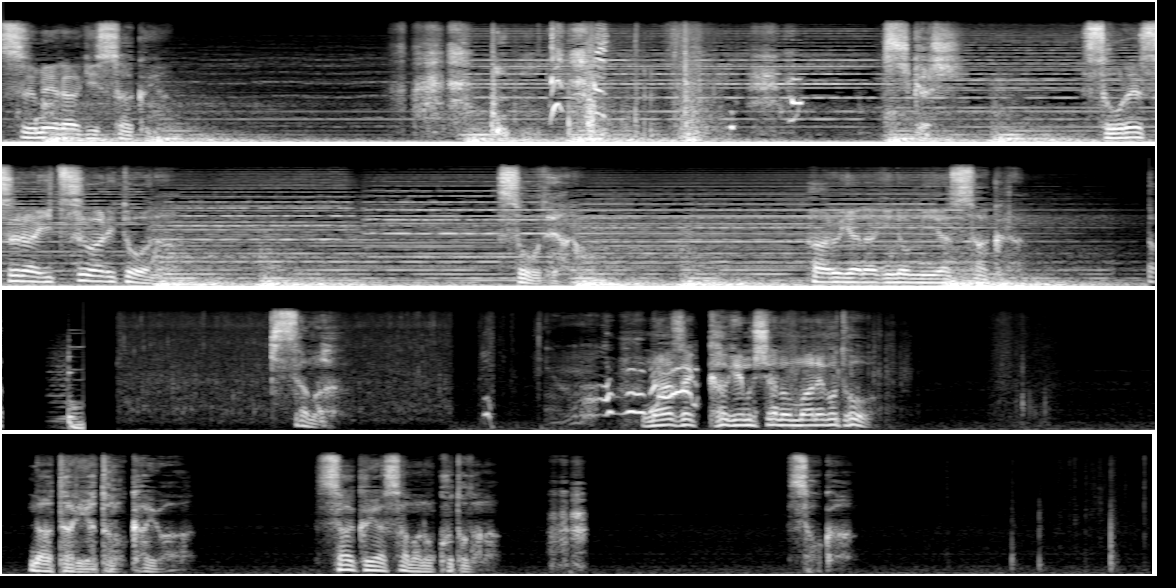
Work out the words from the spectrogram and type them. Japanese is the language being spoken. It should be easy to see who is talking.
Speaker 1: スメラギ作夜しかしそれすら偽りとはな。そうであろう。春柳の宮桜。貴様。なぜ影武者の真似事を。ナタリアとの会話。昨夜様のことだな。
